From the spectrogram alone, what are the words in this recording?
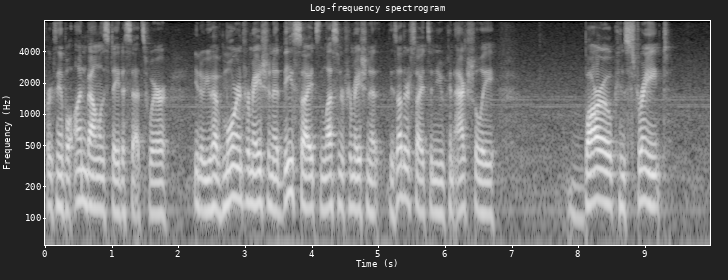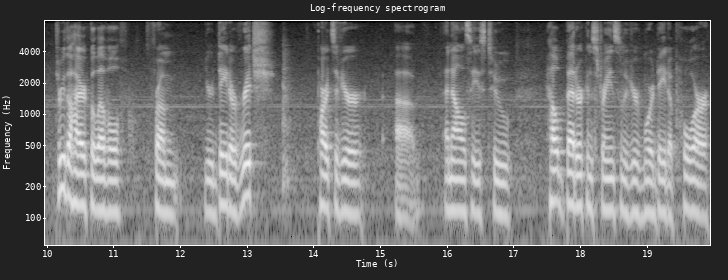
for example, unbalanced data sets where you know, you have more information at these sites and less information at these other sites, and you can actually borrow constraint through the hierarchical level from your data-rich parts of your uh, analyses to help better constrain some of your more data-poor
